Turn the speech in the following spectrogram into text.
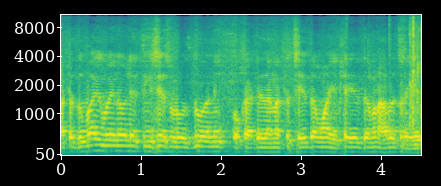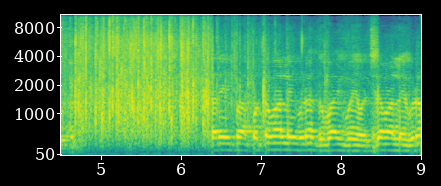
అట్లా దుబాయ్ పోయిన వాళ్ళే తీసేసుడు వద్దు అని ఒక ఏదైనా అట్లా చేద్దామా ఎట్లా చేద్దామని ఆలోచన చేస్తున్నాం సరే ఇప్పుడు ఆ కొత్త వాళ్ళే కూడా దుబాయ్ పోయి వచ్చిన వాళ్ళే కూడా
